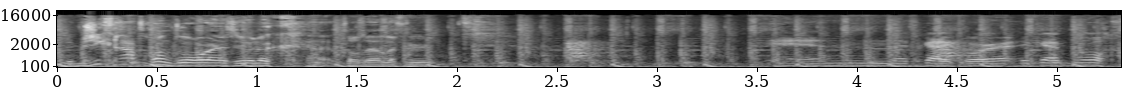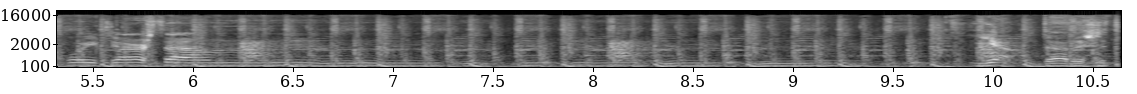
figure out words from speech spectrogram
De muziek gaat gewoon door natuurlijk. Tot 11 uur. En even kijken hoor. Ik heb nog voor je klaarstaan. Ja, daar is het.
